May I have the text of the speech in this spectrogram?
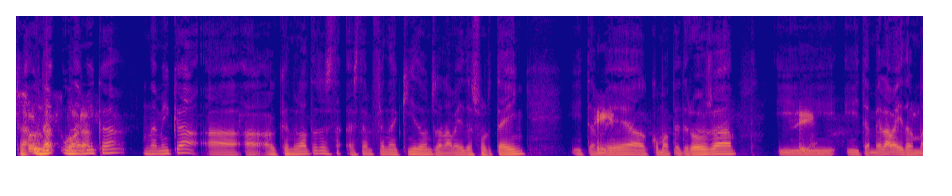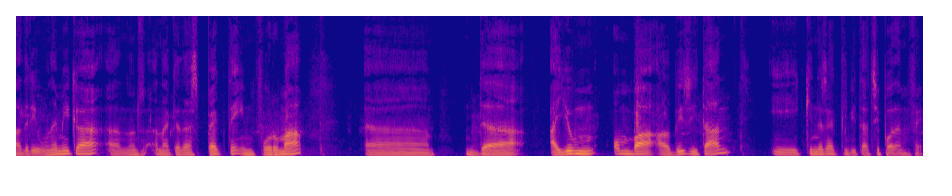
Clar, una, una mica, una mica uh, uh, el que nosaltres est estem fent aquí doncs, a la Vall de Sorteny i també sí. a Coma Pedrosa i, sí. i també a la Vall del Madrid. Una mica uh, doncs, en aquest aspecte informar uh, de on, on va el visitant i quines activitats s'hi poden fer.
